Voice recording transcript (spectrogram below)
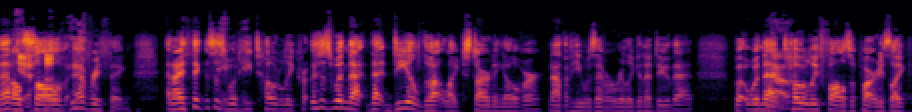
That'll Yeah. solve everything. And I think this is when he totally. cr- This is when that that deal about like starting over. Not that he was ever really going to do that, but when that No. totally falls apart, he's like,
